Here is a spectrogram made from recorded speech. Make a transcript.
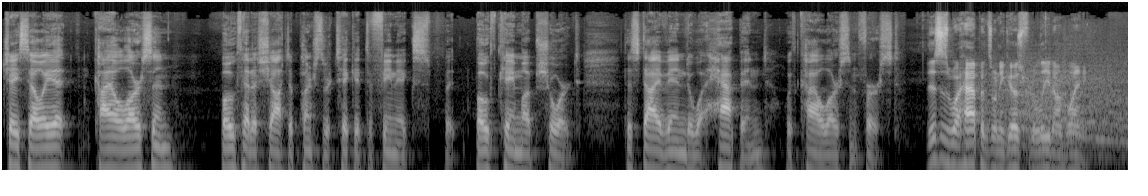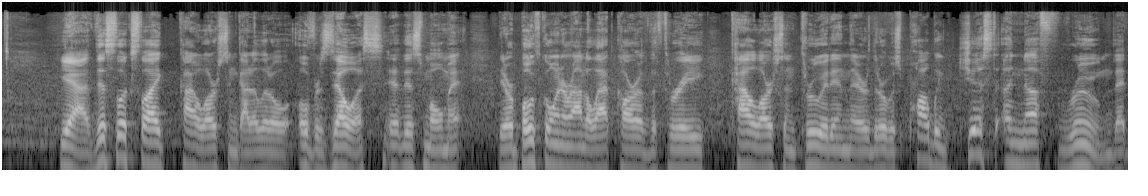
Chase Elliott, Kyle Larson, both had a shot to punch their ticket to Phoenix, but both came up short. Let's dive into what happened with Kyle Larson first. This is what happens when he goes for the lead on Blaney. Yeah, this looks like Kyle Larson got a little overzealous at this moment. They were both going around a lap car of the three. Kyle Larson threw it in there. There was probably just enough room that,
